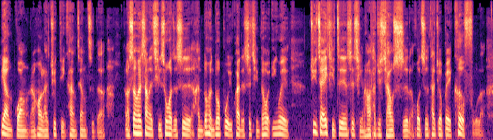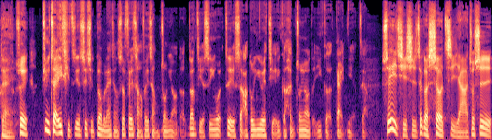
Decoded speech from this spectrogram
亮光，然后来去抵抗这样子的呃社会上的歧视，或者是很多很多不愉快的事情，都会因为。聚在一起这件事情，然后它就消失了，或者是它就被克服了。对，所以聚在一起这件事情对我们来讲是非常非常重要的。那也是因为这也是阿都音乐节一个很重要的一个概念，这样。所以其实这个设计呀，就是。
